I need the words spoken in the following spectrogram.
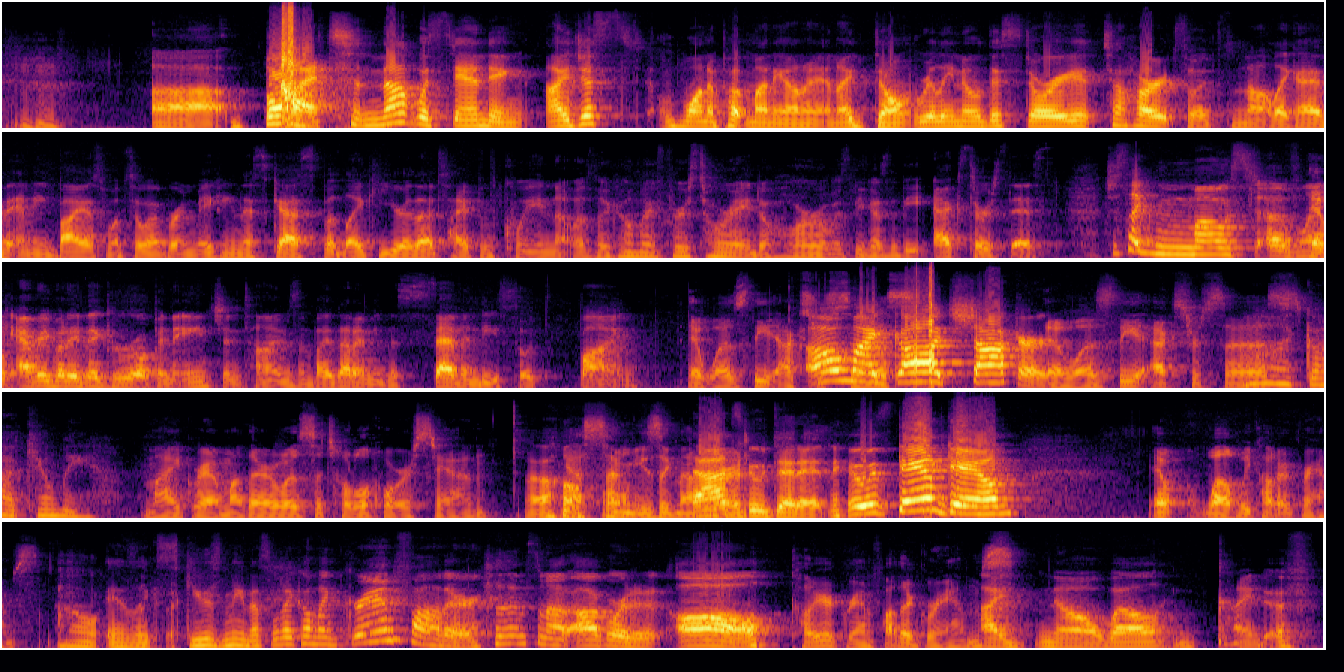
Uh, but notwithstanding, I just want to put money on it, and I don't really know this story to heart, so it's not like I have any bias whatsoever in making this guess. But like, you're that type of queen that was like, "Oh, my first foray into horror was because of The Exorcist." Just like most of like It- everybody that grew up in ancient times, and by that I mean the '70s, so it's fine. It was The oh Exorcist. Oh my God! Shocker! It was The Exorcist. Oh my God! Kill me. My grandmother was a total horror stan. Oh. Yes, I'm using that That's word. who did it. It was Gam Gam. It- well, we called her Grams. Oh, it excuse me. That's what I call my grandfather. That's not awkward at all. Call your grandfather Grams? I know. Well, kind of.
